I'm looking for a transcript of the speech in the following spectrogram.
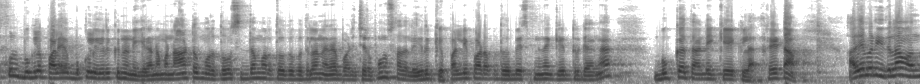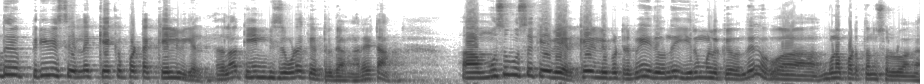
ஸ்கூல் புக்கில் பழைய புக்கில் இருக்குன்னு நினைக்கிறேன். நம்ம நாட்டு மருத்துவம் சித்த மருத்துவத்தை பற்றிலாம் நிறையா படிச்சிருப்போம். ஸோ அதில் இருக்குது பள்ளி பாடப்புத்தகத்தை பேஸ் பண்ணி தான் கேட்டிருக்காங்க. புக்கை தாண்டி கேட்கல ரைட்டா அதே மாதிரி இதெல்லாம் வந்து ப்ரீவியஸ் இயரில் கேட்கப்பட்ட கேள்விகள். இதெல்லாம் டிஎன்பிசி கூட கேட்டிருக்காங்க. ரைட்டா முசு முசு கேவியர் கேள்விப்பட்டிருப்பீங்க. இது வந்து இருமலுக்கு வந்து குணப்படுத்தணும்னு சொல்லுவாங்க.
